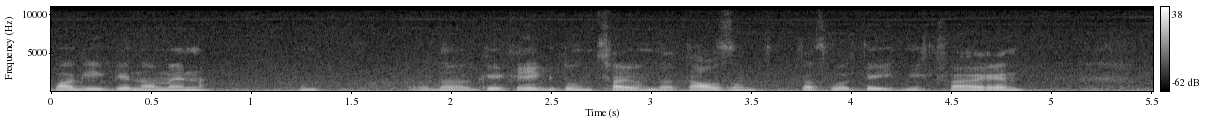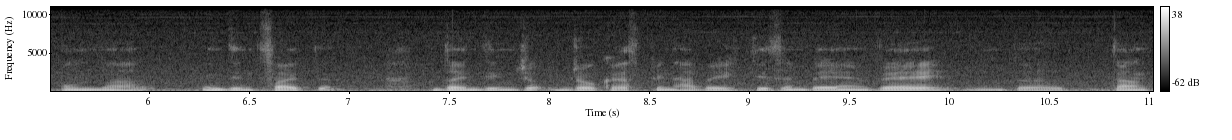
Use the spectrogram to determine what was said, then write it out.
Buggy genommen und, oder gekriegt um 200.000. Das wollte ich nicht fahren. Und äh, in den zweiten oder in den jo Joker Spin habe ich diesen BMW und äh, dank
